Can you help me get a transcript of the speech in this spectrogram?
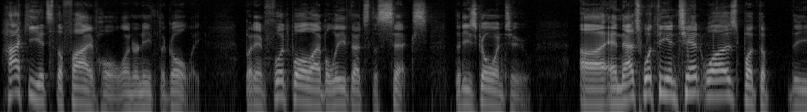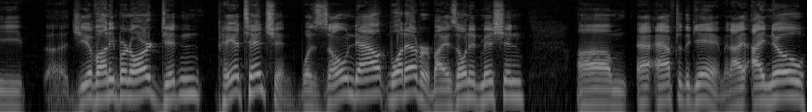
Hockey, it's the five hole underneath the goalie. But in football, I believe that's the six that he's going to. Uh, and that's what the intent was. But the, the uh, Giovani Bernard didn't pay attention, was zoned out, whatever, by his own admission um, a- after the game. And I, I know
